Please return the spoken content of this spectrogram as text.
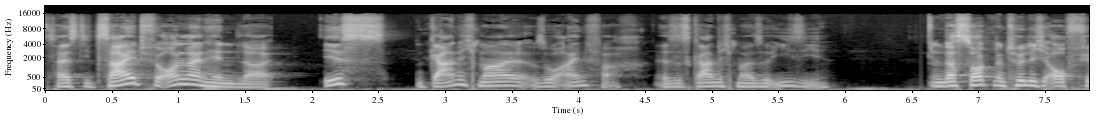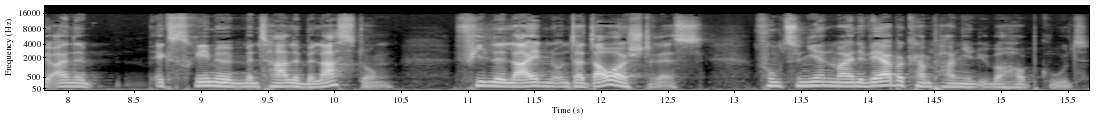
Das heißt, die Zeit für Online-Händler ist gar nicht mal so einfach. Es ist gar nicht mal so easy. Und das sorgt natürlich auch für eine extreme mentale Belastung. Viele leiden unter Dauerstress funktionieren meine Werbekampagnen überhaupt gut?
